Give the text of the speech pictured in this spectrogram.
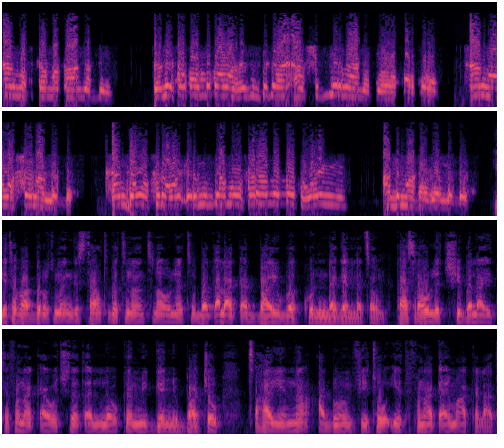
ቀን ማስቀመጥ አለብን እዚህ ተቀምጠው ህዝብ ትግራይ ነው ያለት ቆርቆሮ ቀን መወሰን አለበት። ቀን ወይ እርምጃ መውሰድ አለበት ወይ አንድ ማድረግ አለበት። የተባበሩት መንግስታት በትናንትናው ዕለት በቃል አቀባዩ በኩል እንደገለጸው ከ12 ሺህ በላይ ተፈናቃዮች ተጠልለው ከሚገኙባቸው ፀሐይና አድወንፊቶ የተፈናቃይ ማዕከላት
